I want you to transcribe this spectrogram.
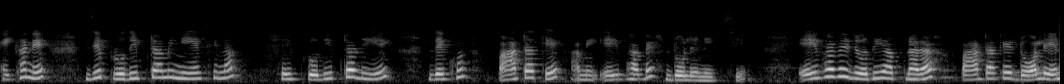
এখানে যে প্রদীপটা আমি নিয়েছিলাম, সেই প্রদীপটা দিয়ে দেখুন পাটাকে আমি এইভাবে ডলে নিচ্ছি। এইভাবে যদি আপনারা পাটাকে ডলেন,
